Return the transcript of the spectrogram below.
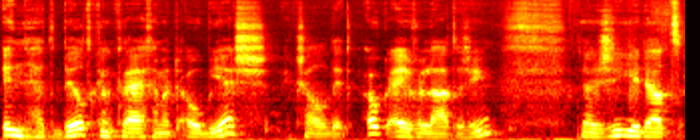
in het beeld kan krijgen met OBS. Ik zal dit ook even laten zien. Daar zie je dat.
